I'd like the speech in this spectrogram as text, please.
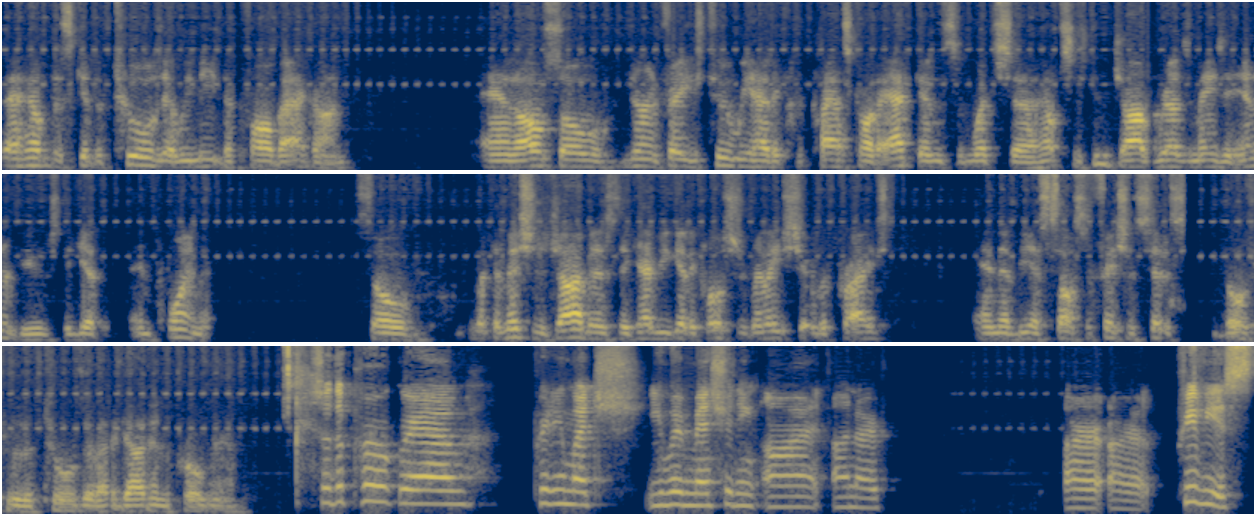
that helped us get the tools that we need to fall back on. And also during phase two, we had a class called Atkins, which uh, helps us do job resumes and interviews to get employment. So what the mission's job is to have you get a closer relationship with Christ and to be a self-sufficient citizen. Those were the tools that I got in the program. So the program pretty much you were mentioning on on our our, our previous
